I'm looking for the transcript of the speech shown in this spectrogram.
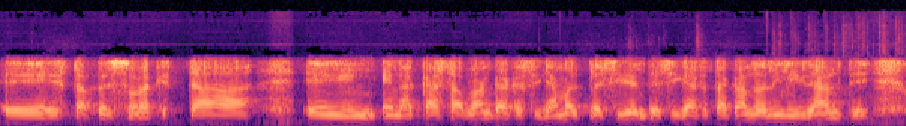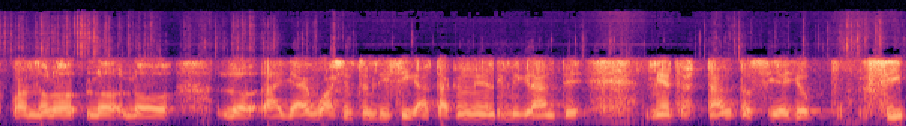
eh, esta persona que está en, en la Casa Blanca que se llama el presidente sigue atacando al inmigrante. Cuando lo, lo- lo- lo- allá en Washington D.C. atacan al inmigrante. Mientras tanto si ellos sí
